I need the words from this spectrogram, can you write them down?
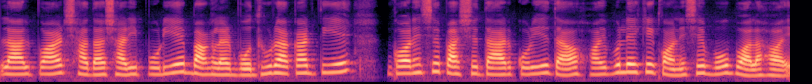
লাল পাড়, সাদা শাড়ি পরিয়ে বাংলার বধূর আকার দিয়ে গণেশের পাশে দাঁড় করিয়ে দেওয়া হয় বলে একে গণেশের বউ বলা হয়।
